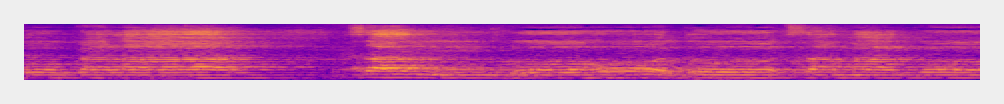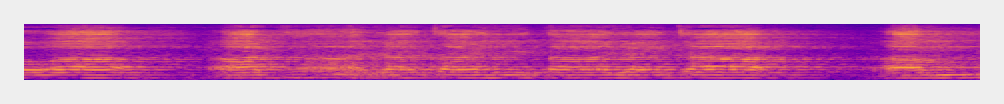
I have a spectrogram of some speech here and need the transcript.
กุกลาสังฆ สมะโกวะอัฏฐายะจหิตายะจาอัมเม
